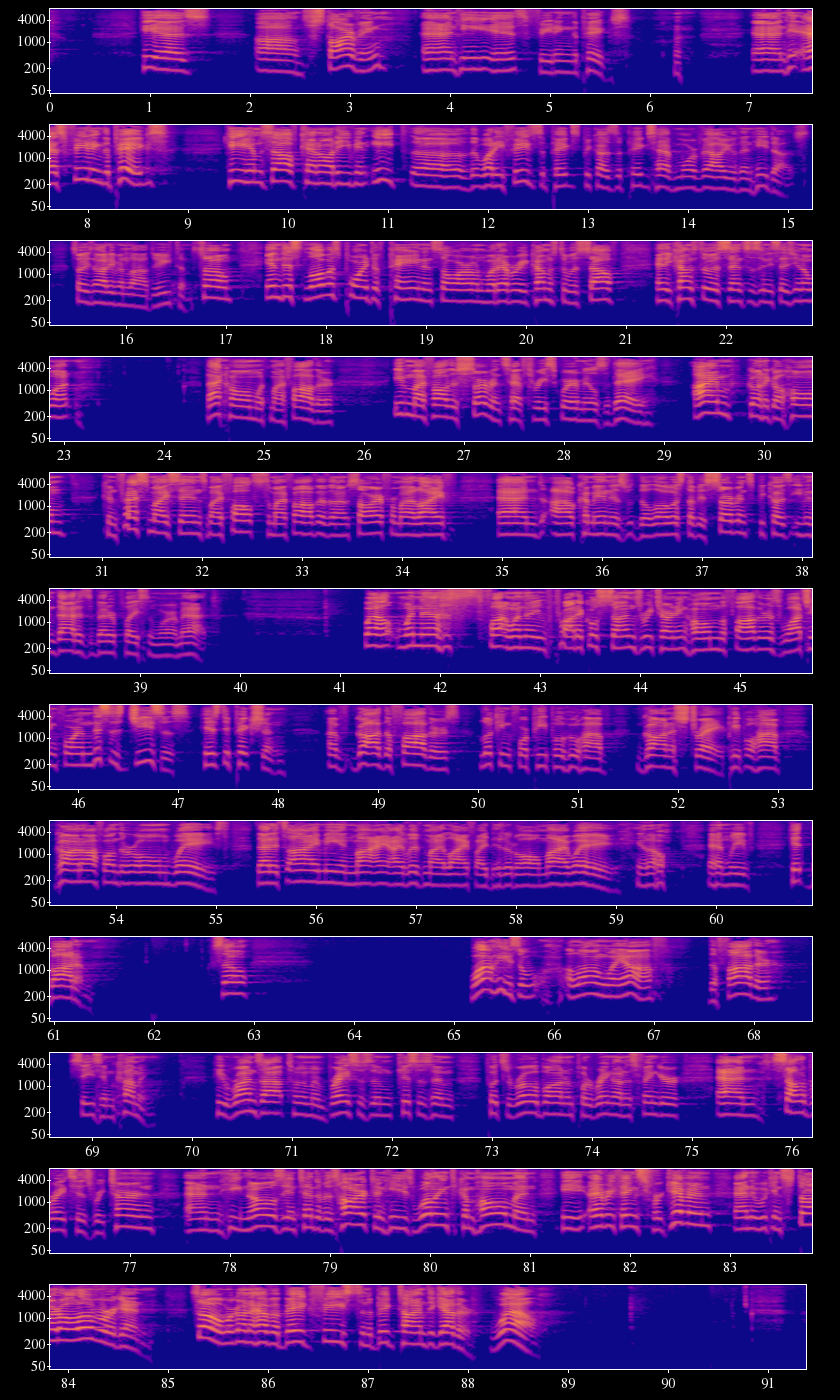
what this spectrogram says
He is uh, starving and he is feeding the pigs. and he, as feeding the pigs, He himself cannot even eat the, the, what he feeds the pigs because the pigs have more value than he does. So he's not even allowed to eat them. So, in this lowest point of pain and sorrow and whatever, he comes to himself and he comes to his senses and he says, You know what? Back home with my father, even my father's servants have three square meals a day. I'm going to go home, confess my sins, my faults to my father, that I'm sorry for my life, and I'll come in as the lowest of his servants because even that is a better place than where I'm at. Well, when the, when the prodigal son's returning home, the father is watching for him. This is Jesus, his depiction of God the Father's looking for people who have gone astray, people have gone off on their own ways. That it's I, me, and my, I lived my life, I did it all my way, you know, and we've hit bottom. So while he's a, a long way off, the father sees him coming. He runs out to him, embraces him, kisses him, puts a robe on him, put a ring on his finger, and celebrates his return. And he knows the intent of his heart, and he's willing to come home, and he, everything's forgiven, and we can start all over again. So we're going to have a big feast and a big time together. Well,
